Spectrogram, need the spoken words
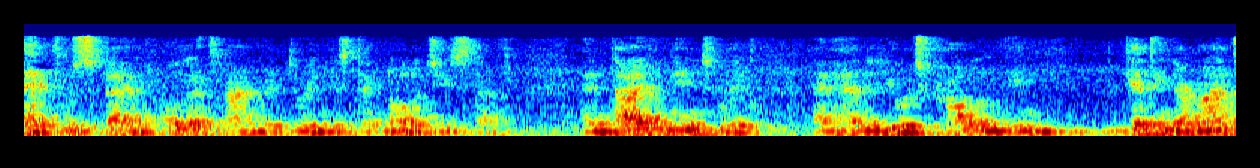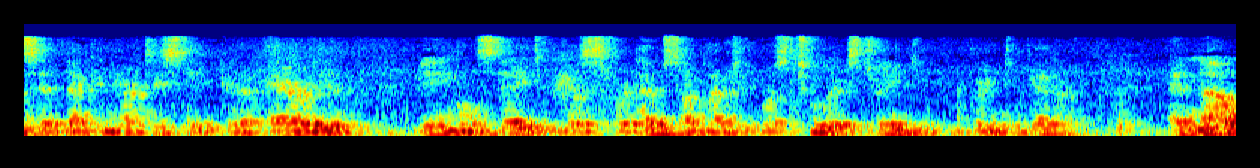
had to spend all their time with doing this technology stuff and diving into it, and had a huge problem in getting their mindset back in the artistic uh, area, being on stage, because for them sometimes it was too extreme to bring together. And now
